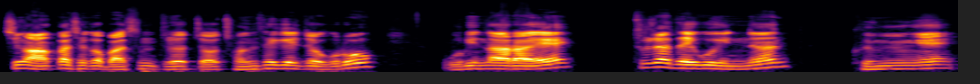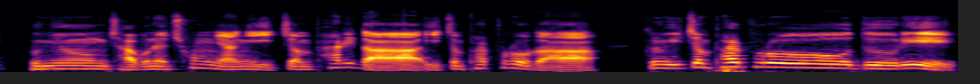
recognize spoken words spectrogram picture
지금 아까 제가 말씀드렸죠. 전 세계적으로 우리나라에 투자되고 있는 금융의 금융 자본의 총량이 2.8이다. 2.8%다. 그럼 2.8%들이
